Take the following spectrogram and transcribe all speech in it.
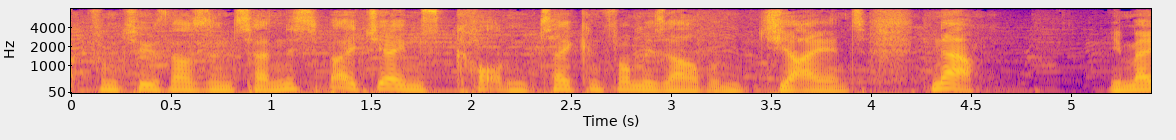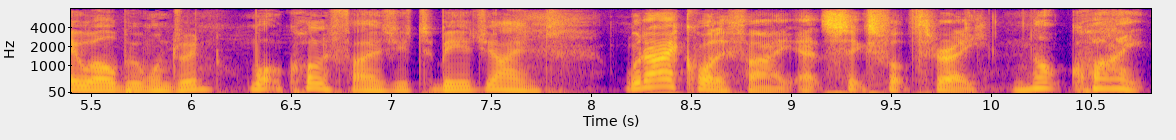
Track from 2010. This is by James Cotton, taken from his album Giant. Now, you may well be wondering what qualifies you to be a giant. Would I qualify at six foot three? Not quite.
